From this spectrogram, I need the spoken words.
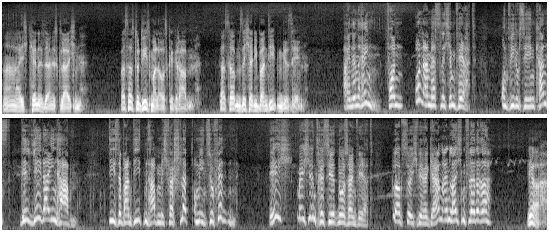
Ah, ich kenne deinesgleichen. Was hast du diesmal ausgegraben? Das haben sicher die Banditen gesehen. Einen Ring von unermesslichem Wert. Und wie du sehen kannst, will jeder ihn haben. Diese Banditen haben mich verschleppt, um ihn zu finden. Ich? Mich interessiert nur sein Wert. Glaubst du, ich wäre gern ein Leichenfledderer? Ja,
